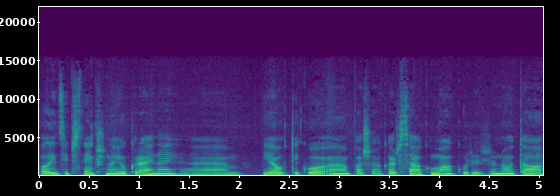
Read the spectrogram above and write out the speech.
palīdzības sniegšanai Ukrainai jau tikko pašā kara sākumā, kur ir no tā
